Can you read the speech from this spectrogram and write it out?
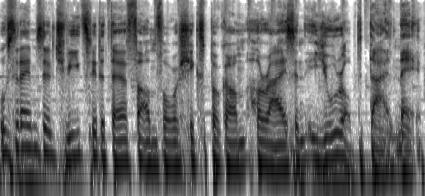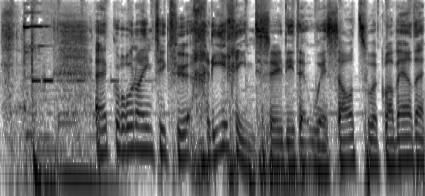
Außerdem soll die Schweiz wieder dürfen am Forschungsprogramm Horizon Europe teilnehmen teilnehmen. Eine Corona-Impfung für Kleinkinder soll in den USA zugelassen werden.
